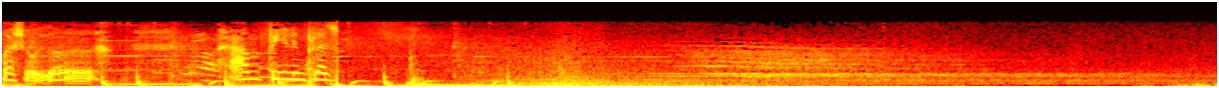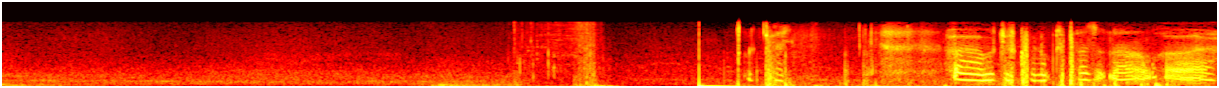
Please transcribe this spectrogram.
Where shall we go? I'm feeling pleasant. Okay. Uh, we're just coming up to Pleasant now. Uh,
